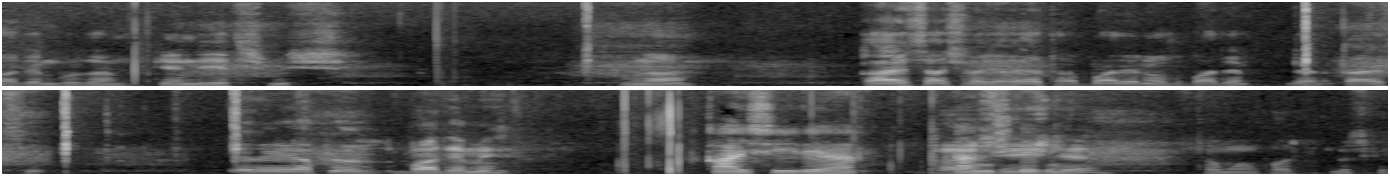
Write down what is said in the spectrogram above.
Badem buradan kendi yetişmiş. Buna gayesi aşılacak. Evet abi badem oldu. Bademden gayesi. Nereye yapıyoruz bademi? Kayısıydı ya. Yanlış Gayesi dedin. işte. Tamam fark etmez ki.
